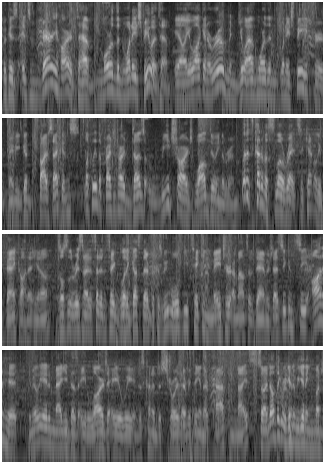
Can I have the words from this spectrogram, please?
because it's very hard to have more than 1 HP with him. You know, you walk in a room and you'll have more than 1 HP for maybe a good 5 seconds. Luckily, the Fractured Heart does recharge while doing the room, but it's kind of a slow rate, so you can't really bank on it, you know? That's also the reason I decided to take Bloody Gust there, because we will be taking major amounts of damage. As you can see, on hit, Humiliated Maggy does a large AoE and just kind of destroys everything in their path. Nice. So I don't think we're going to be getting much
